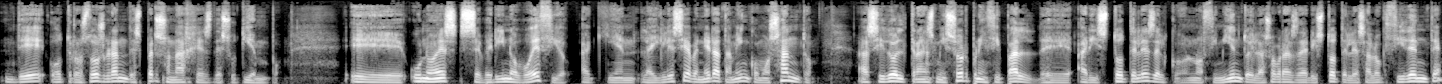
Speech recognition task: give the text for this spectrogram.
de otros dos grandes personajes de su tiempo. Eh, uno es Severino Boecio, a quien la Iglesia venera también como santo. Ha sido el transmisor principal de Aristóteles, del conocimiento y las obras de Aristóteles al occidente,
